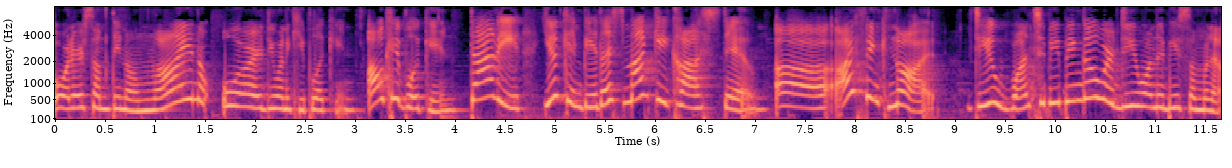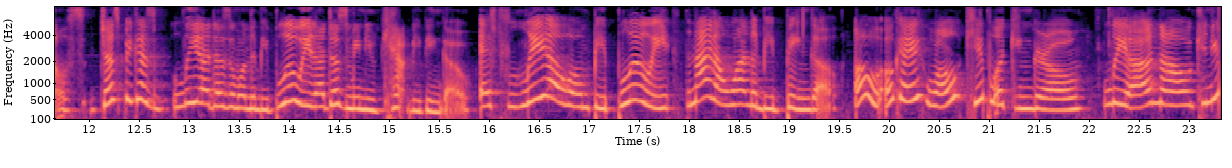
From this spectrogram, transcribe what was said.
order something online or do you want to keep looking? I'll keep looking. Daddy, you can be this monkey costume. Uh, I think not. Do you want to be Bingo or do you want to be someone else? Just because Leah doesn't want to be Bluey, that doesn't mean you can't be Bingo. If Leah won't be Bluey, then I don't want to be Bingo. Oh, okay. Well, keep looking, girl. Leah, now, can you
